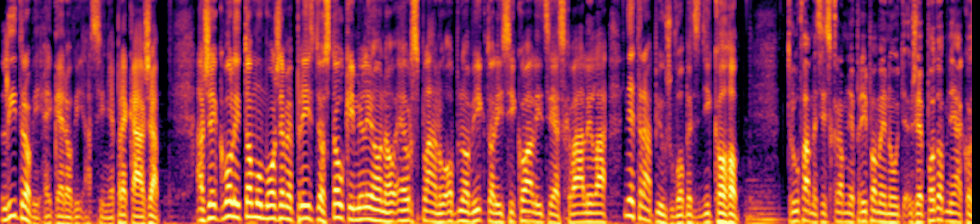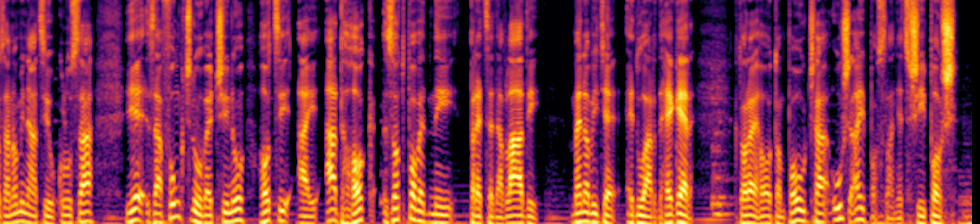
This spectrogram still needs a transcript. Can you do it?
lídrovi Hegerovi asi neprekáža. A že kvôli tomu môžeme prísť do stovky miliónov eur z plánu obnovy, ktorý si koalícia schválila, netrápi už vôbec nikoho. Trúfame si skromne pripomenúť, že podobne ako za nomináciu Klusa, je za funkčnú väčšinu, hoci aj ad hoc, zodpovedný predseda vlády menovite Eduard Heger, ktorého o tom pouča už aj poslanec Šípoš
